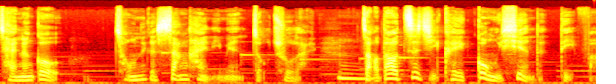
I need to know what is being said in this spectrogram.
才能够从那个伤害里面走出来，嗯找到自己可以贡献的地方。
